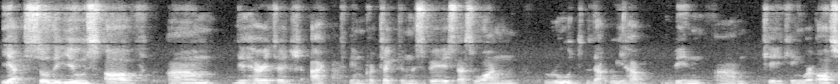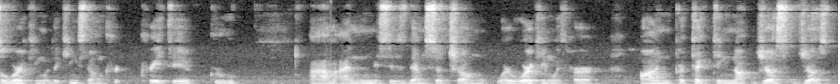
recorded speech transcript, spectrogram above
Yeah, so the use of um, the Heritage Act in protecting the space, that's one route that we have been um, taking. We're also working with the Kingston Creative Group um, and Mrs. Dempster Chung. We're working with her on protecting not just just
